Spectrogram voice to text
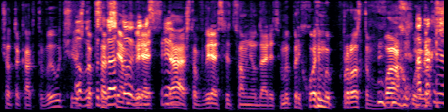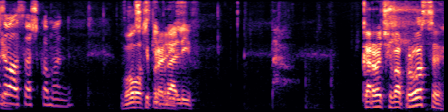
что-то как-то выучили, А чтобы совсем в грязь, прям? да, чтобы в грязь лицом не ударить. Мы приходим и просто в ахуе А как называлась ваша команда? Волжский пролив. Короче, вопросы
